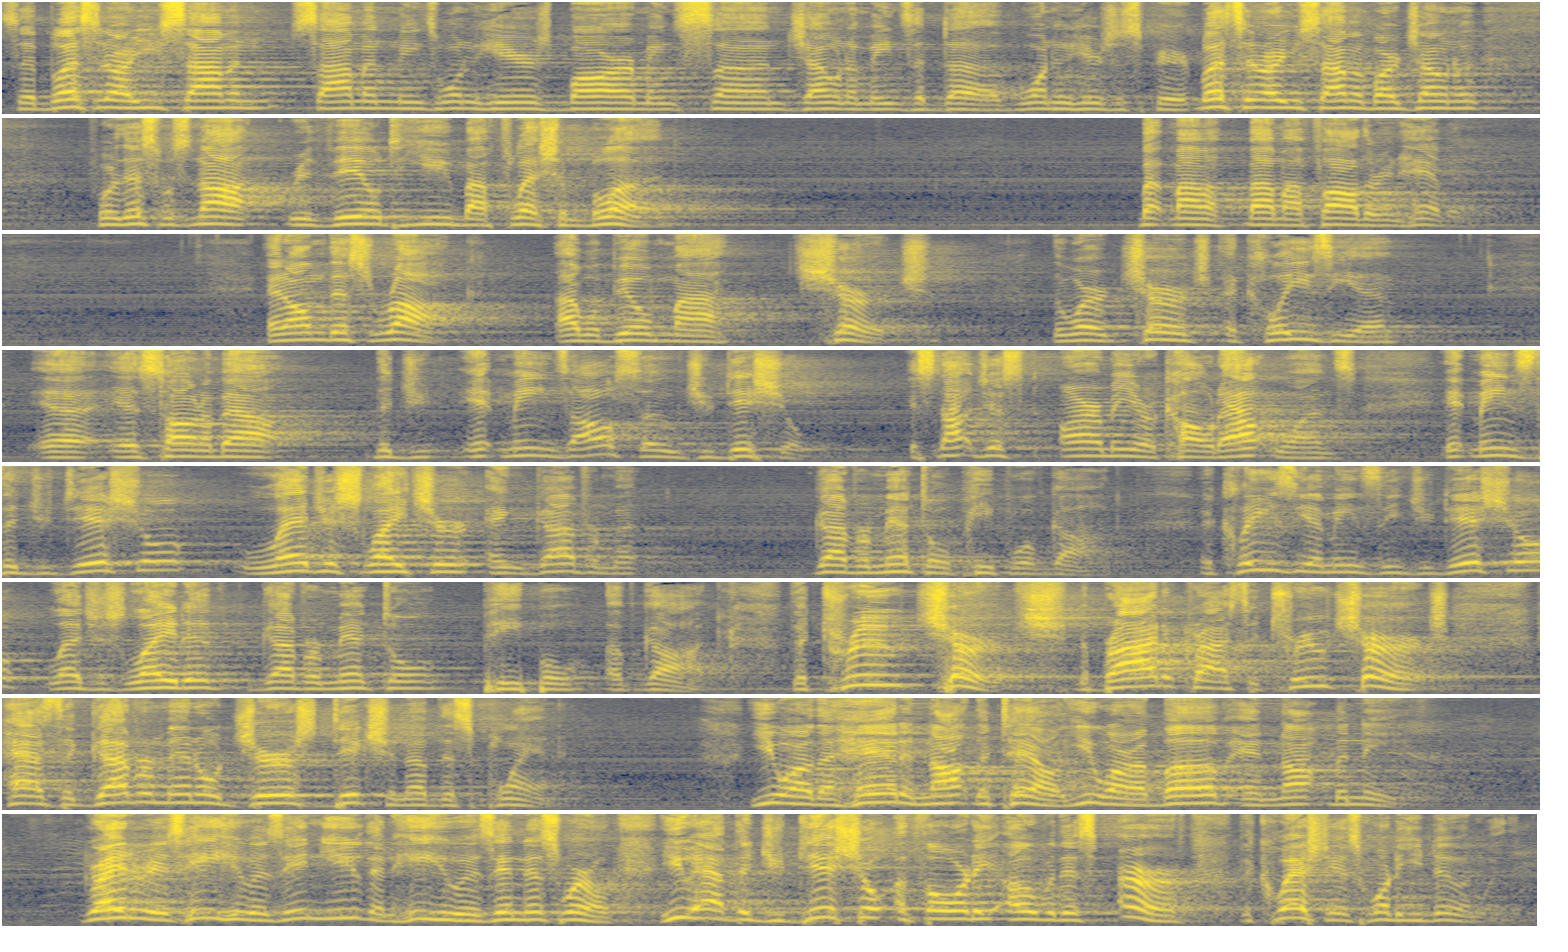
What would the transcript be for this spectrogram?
said, Blessed are you, Simon. Simon means one who hears. Bar means son. Jonah means a dove, one who hears the Spirit. Blessed are you, Simon Bar Jonah, for this was not revealed to you by flesh and blood, but by, by my Father in heaven. And on this rock I will build my church. The word church, ecclesia, uh, is talking about the, it means also judicial. It's not just army or called out ones, it means the judicial, legislature, and government, governmental people of God. Ecclesia means the judicial, legislative, governmental people of God. The true church, the bride of Christ, the true church, has the governmental jurisdiction of this planet. You are the head and not the tail. You are above and not beneath. Greater is he who is in you than he who is in this world. You have the judicial authority over this earth. The question is, what are you doing with it?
